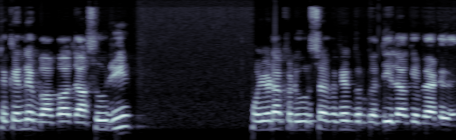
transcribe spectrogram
ਤੇ ਕਹਿੰਦੇ ਬਾਬਾ ਦਾਸੂ ਜੀ, ਉਹ ਜਿਹੜਾ ਖਡੂਰ ਸਾਹਿਬ ਵਿਖੇ ਗੁਰਗੱਦੀ ਲਾ ਕੇ ਬੈਠ ਗਏ।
